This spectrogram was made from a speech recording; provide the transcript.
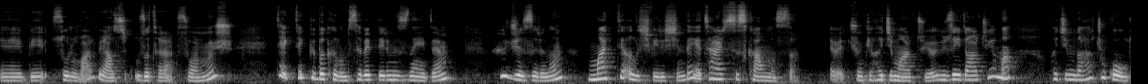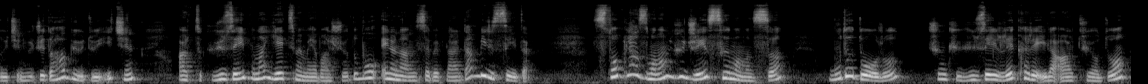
e, bir soru var. Birazcık uzatarak sormuş. Tek tek bir bakalım sebeplerimiz neydi? Hücre zarının madde alışverişinde yetersiz kalması. Evet çünkü hacim artıyor, yüzey de artıyor ama hacim daha çok olduğu için, hücre daha büyüdüğü için artık yüzey buna yetmemeye başlıyordu. Bu en önemli sebeplerden birisiydi. Stoplazmanın hücreye sığmaması. Bu da doğru. Çünkü yüzey r kare ile artıyordu.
